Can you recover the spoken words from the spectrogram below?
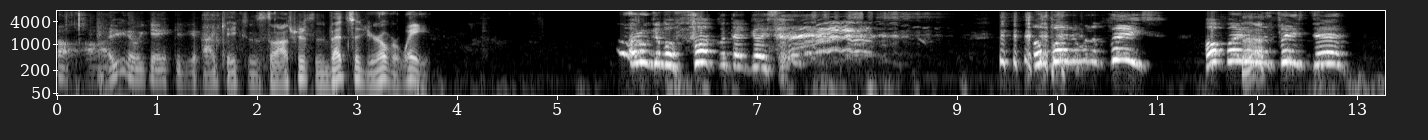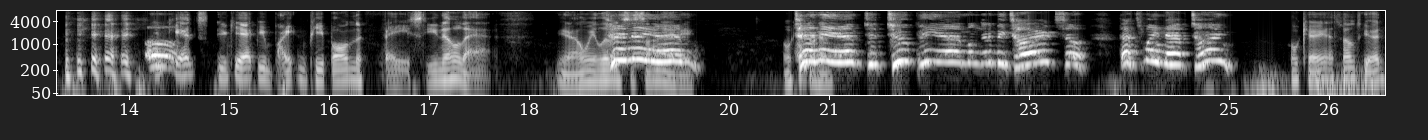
Oh, you know we can't give you hotcakes and sausage. The vet said you're overweight. I don't give a fuck what that guy said. I'll bite him in the face. I'll bite him in the face, Dad. you oh. can't you can't be biting people in the face. You know that. You know, we live in society. Okay, 10 a.m. to 2 p.m. I'm gonna be tired, so that's my nap time. Okay, that sounds good.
